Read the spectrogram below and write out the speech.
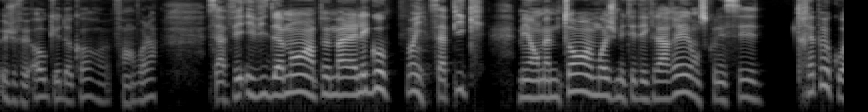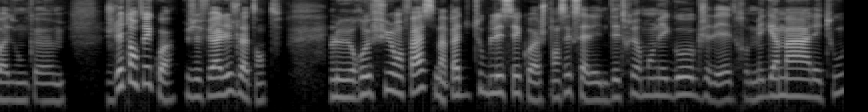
Et je fais, ah ok, d'accord. Enfin, voilà. Ça fait évidemment un peu mal à l'ego oui ça pique. Mais en même temps, moi, je m'étais déclarée, on se connaissait très peu, quoi. Donc, je l'ai tenté, quoi. J'ai fait, allez, je la tente. Le refus en face m'a pas du tout blessé, quoi. Je pensais que ça allait détruire mon ego, que j'allais être méga mal et tout.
